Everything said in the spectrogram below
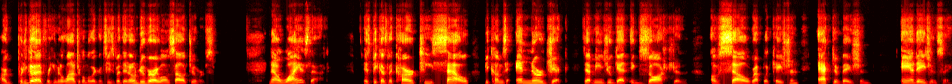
are pretty good for hematological malignancies, but they don't do very well in solid tumors. Now, why is that? It's because the CAR T cell becomes anergic. That means you get exhaustion of cell replication, activation, and agency.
